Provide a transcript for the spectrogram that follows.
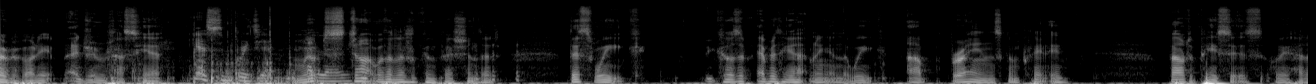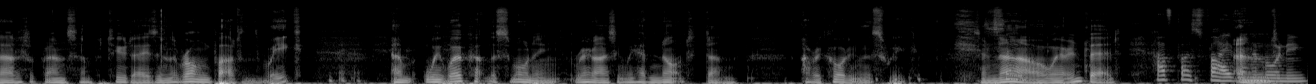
everybody. Adrian Plass here. Yes, and Bridget. We'll Hello. start with a little confession that this week, because of everything happening in the week, our brains completely fell to pieces. We had our little grandson for two days in the wrong part of the week. Um, we woke up this morning realizing we had not done our recording this week. So So- now we're in bed. Half past five in the morning.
